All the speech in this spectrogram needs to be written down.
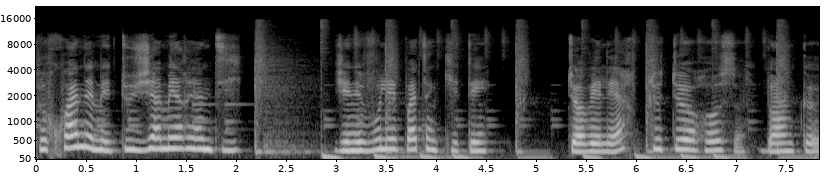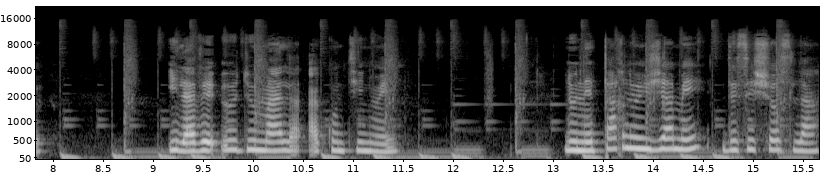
Pourquoi ne m'es-tu jamais rien dit? Je ne voulais pas t'inquiéter. Tu avais l'air plutôt heureuse, donc euh, Il avait eu du mal à continuer. Nous ne parlons jamais de ces choses-là,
